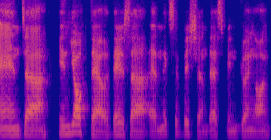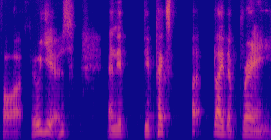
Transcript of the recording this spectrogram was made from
And uh, in Yorkdale, there's uh, an exhibition that's been going on for a few years, and it depicts uh, like the brain.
